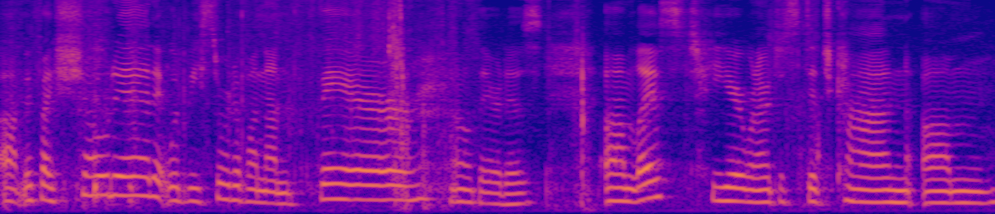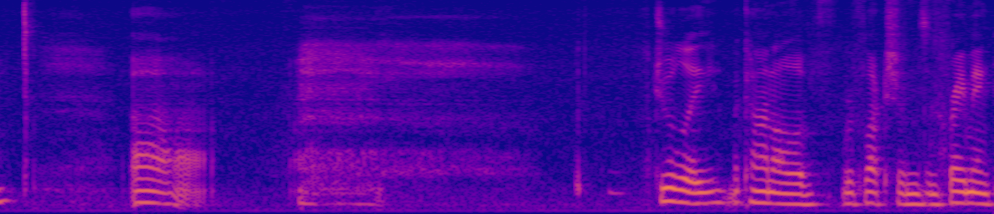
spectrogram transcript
Um, if I showed it, it would be sort of an unfair. Oh, there it is. Um, last year when I went to StitchCon, um, uh, Julie McConnell of Reflections and Framing,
